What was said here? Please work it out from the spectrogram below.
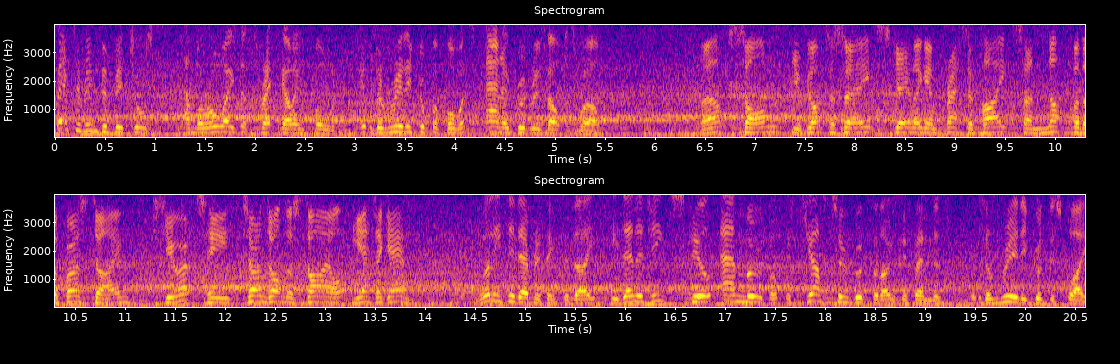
better individuals, and were always a threat going forward. It was a really good performance and a good result as well. Well, Son, you've got to say, scaling impressive heights, and not for the first time. Stuart, he turned on the style yet again. Well, he did everything today. His energy, skill and movement was just too good for those defenders. It was a really good display.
